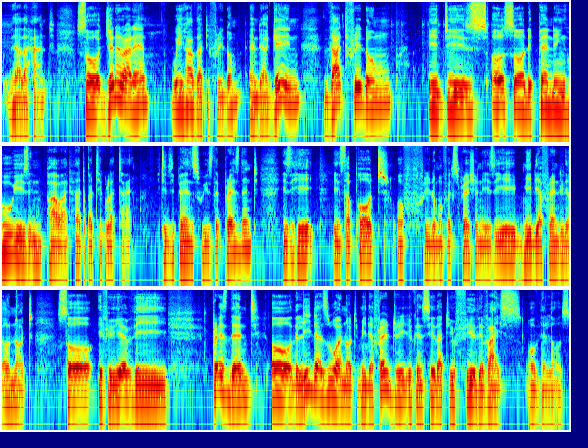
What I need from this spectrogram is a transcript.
the other hand. So generally, we have that freedom, and again, that freedom, it is also depending who is in power at that particular time. It depends who is the president. Is he in support of freedom of expression? Is he media friendly or not? So if you have the president or the leaders who are not media friendly, you can see that you feel the vice of the laws.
